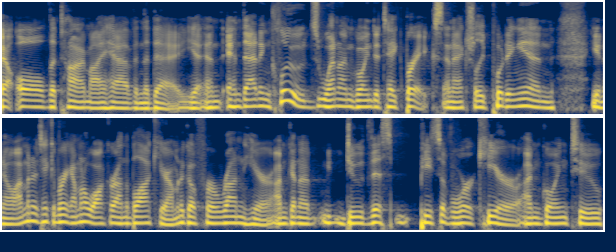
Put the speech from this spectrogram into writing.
Uh, all the time I have in the day. Yeah, and and that includes when I'm going to take breaks and actually putting in, you know, I'm going to take a break. I'm going to walk around the block here. I'm going to go for a run here. I'm going to do this piece of work here. I'm going to,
